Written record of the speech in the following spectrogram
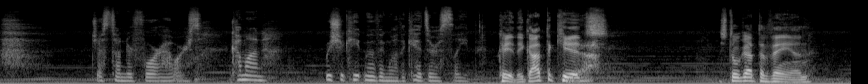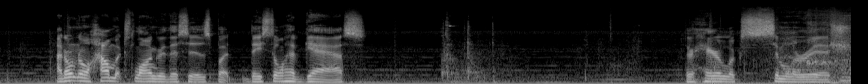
Just under four hours. Come on. We should keep moving while the kids are asleep. Okay, they got the kids. Still got the van. I don't know how much longer this is, but they still have gas. Their hair looks similar-ish.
